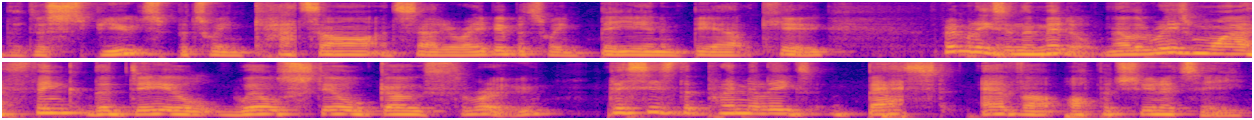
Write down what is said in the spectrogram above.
the disputes between Qatar and Saudi Arabia, between beIN and beoutQ. The Premier League's in the middle. Now the reason why I think the deal will still go through this is the Premier League's best ever opportunity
